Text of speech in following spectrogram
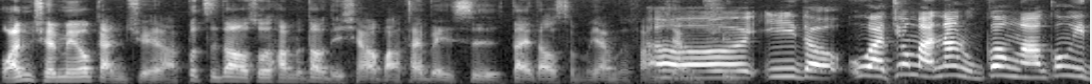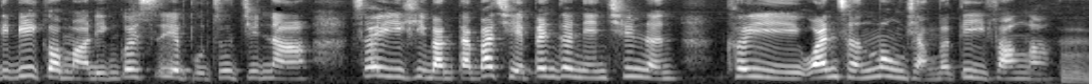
完全没有感觉啦，不知道说他们到底想要把台北市带到什么样的方向去。呃，伊就有啊，种嘛，咱有讲啊，讲伊伫美国嘛领过失业补助金啊，所以希望台北市也变成年轻人可以完成梦想的地方啊。嗯，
